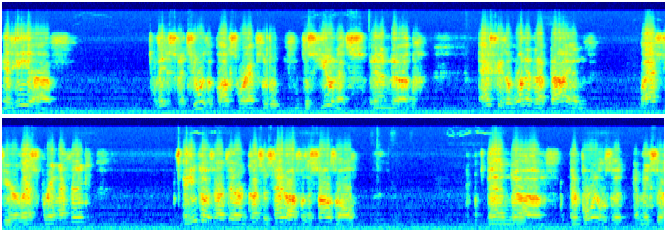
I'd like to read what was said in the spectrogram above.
and he. Uh, they, so two of the bucks were absolute just units, and uh, actually the one ended up dying last year, last spring, I think. And he goes out there and cuts his head off with a sawzall and um, and boils it and makes a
